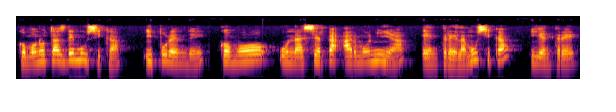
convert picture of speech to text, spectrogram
como notas de música y por ende como una cierta armonía entre la música y entre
